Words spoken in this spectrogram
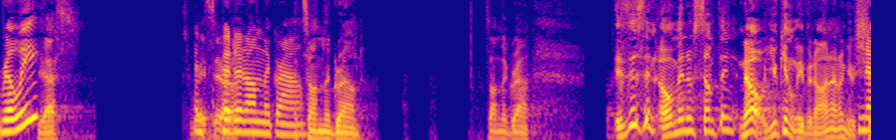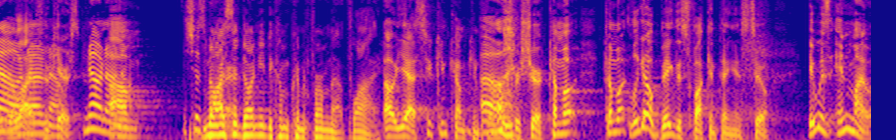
really, yes it's and spit it on the ground. It's on the ground. It's on the ground. Is this an omen of something? No, you can leave it on. I don't give a shit. No, We're live. no, Who no. cares? No, no, no. Um, it's just No, I water. said, do I need to come confirm that fly? Oh yes, you can come confirm Oh. it for sure. Come up, come up. Look at how big this fucking thing is too. It was in my.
